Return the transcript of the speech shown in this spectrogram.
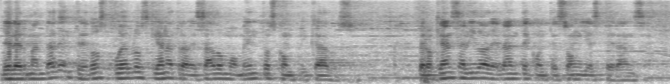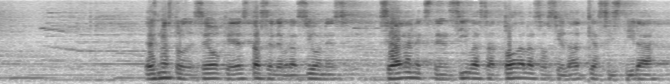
de la hermandad entre dos pueblos que han atravesado momentos complicados, pero que han salido adelante con tesón y esperanza. Es nuestro deseo que estas celebraciones se hagan extensivas a toda la sociedad que asistirá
